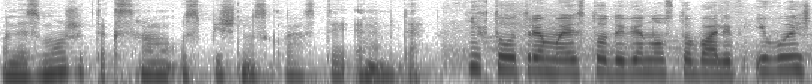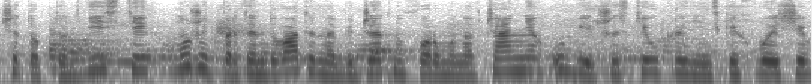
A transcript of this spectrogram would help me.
вони зможуть так само успішно скласти НМТ. Ті, хто отримає 190 балів і вище, тобто 200, можуть претендувати на бюджетну форму навчання у більшості українських вишів.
